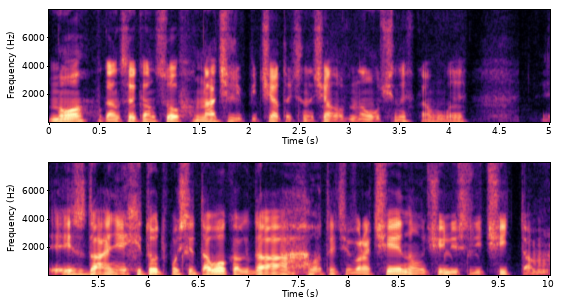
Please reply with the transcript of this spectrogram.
Но, в конце концов, начали печатать сначала в научных как бы, изданиях. И тот после того, когда вот эти врачи научились лечить там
